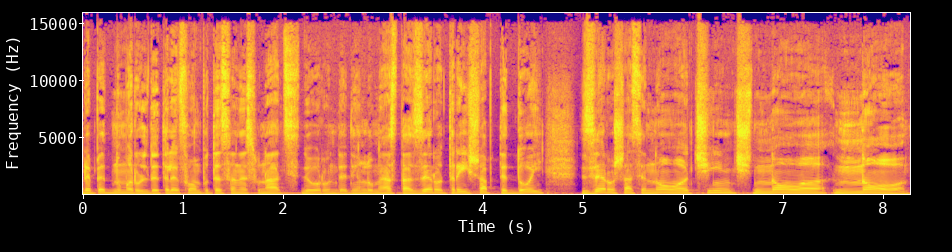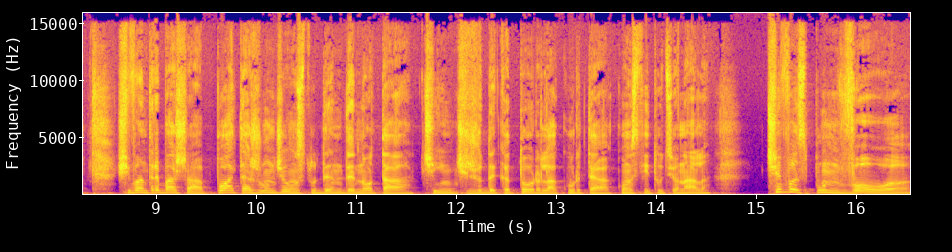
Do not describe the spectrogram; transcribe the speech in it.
Repet numărul de telefon, puteți să ne sunați de oriunde din lumea asta, 0372 069 599. Și vă întreb așa, poate ajunge un student de nota 5 judecător la Curtea Constituțională? Ce vă spun vouă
